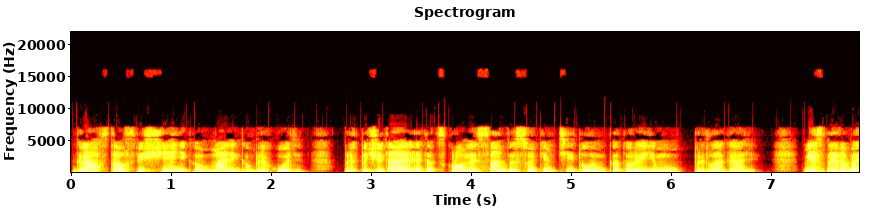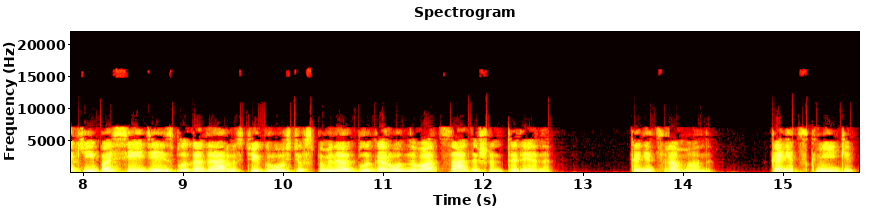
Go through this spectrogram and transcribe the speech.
Граф стал священником в маленьком приходе, предпочитая этот скромный сан высоким титулам, которые ему предлагали. Местные рыбаки по сей день с благодарностью и грустью вспоминают благородного отца де Шанталена. Конец романа. Конец книги.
